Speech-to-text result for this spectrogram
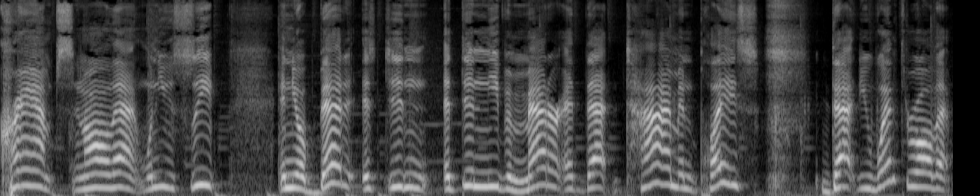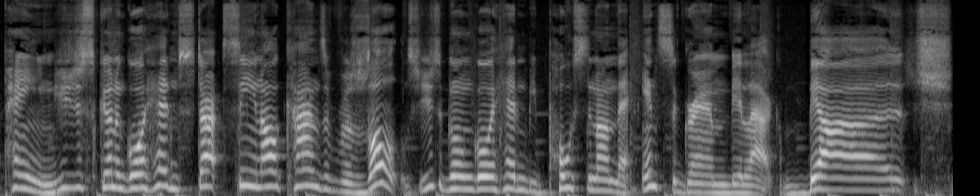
cramps and all that. When you sleep in your bed it didn't it didn't even matter at that time and place that you went through all that pain. You're just gonna go ahead and start seeing all kinds of results. You're just gonna go ahead and be posting on that instagram and be like bitch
